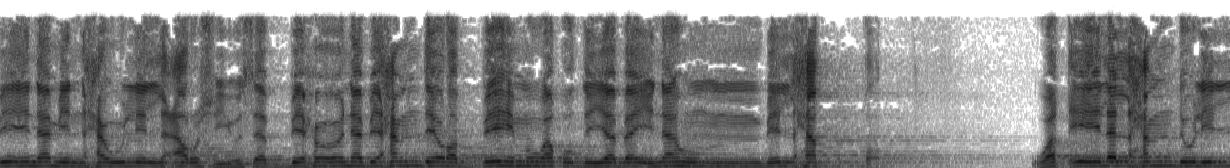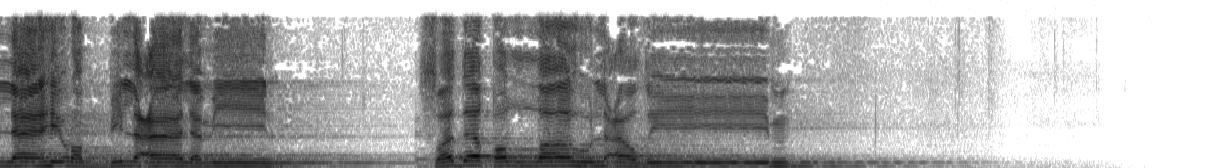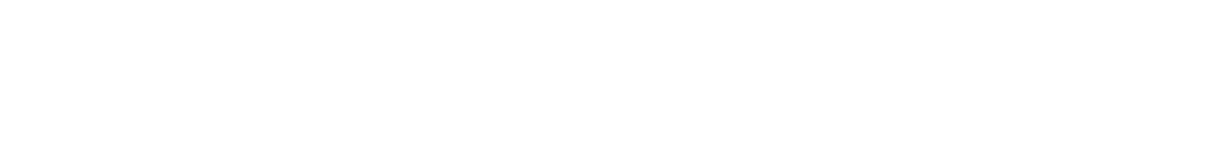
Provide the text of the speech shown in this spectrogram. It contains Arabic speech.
حافين من حول العرش يسبحون بحمد ربهم وقضي بينهم بالحق. وقيل الحمد لله رب العالمين. صدق الله العظيم.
